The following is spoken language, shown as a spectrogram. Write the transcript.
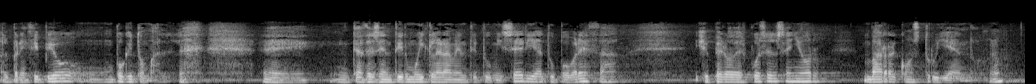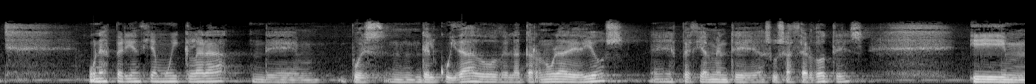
al principio un poquito mal. te hace sentir muy claramente tu miseria, tu pobreza, pero después el Señor va reconstruyendo. ¿no? Una experiencia muy clara de, pues, del cuidado, de la ternura de Dios, eh, especialmente a sus sacerdotes. Y,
